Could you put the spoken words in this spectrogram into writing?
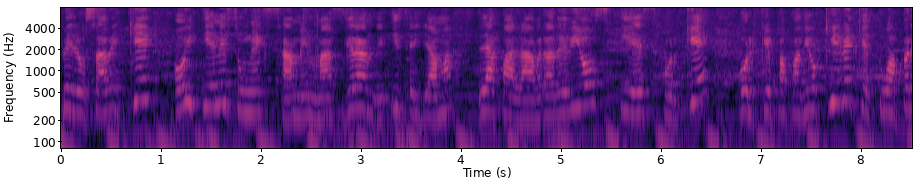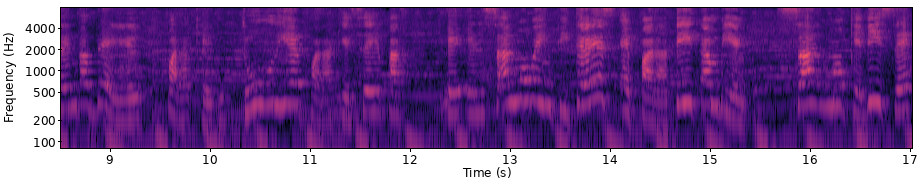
Pero ¿sabes qué? Hoy tienes un examen más grande y se llama la palabra de Dios. ¿Y es por qué? Porque papá Dios quiere que tú aprendas de Él para que estudies, para que sepas que el Salmo 23 es para ti también. Salmo que dice,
